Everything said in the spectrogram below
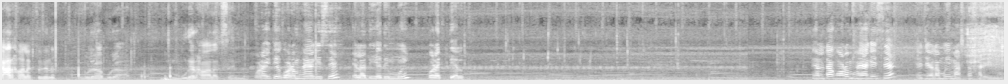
কার হাওয়া লাগছে যেন? বুড়া বুড়া। বুড়ের হাওয়া লাগছে। কড়াইতে গরম হয়ে গেছে এলা দিয়ে দিম মুই কড়াইর তেল। তেলটা গরম হয়ে গেছে এই যে এলা মুই মাছটা ছাড়িয়ে নিই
